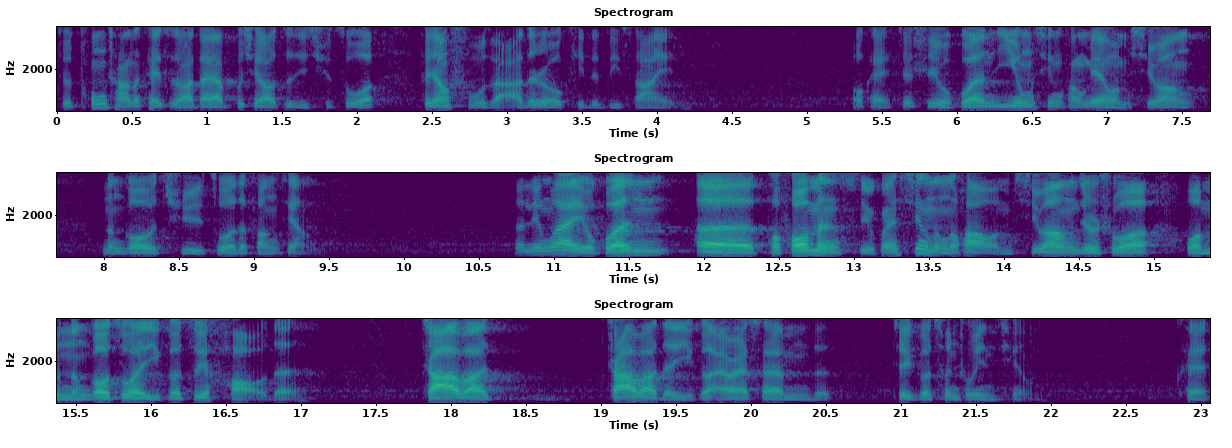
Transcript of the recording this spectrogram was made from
就通常的 case 的话，大家不需要自己去做非常复杂的 rookie 的 design。OK，这是有关应用性方面我们希望能够去做的方向。那另外有关呃 performance 有关性能的话，我们希望就是说我们能够做一个最好的 Java Java 的一个 LSM 的这个存储引擎。OK。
